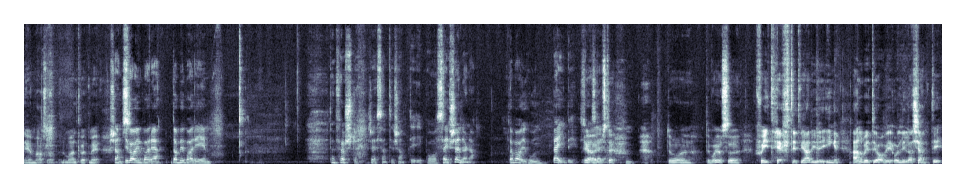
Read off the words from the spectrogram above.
hemma. Så de har alltid varit med. Shanti var ju bara, då vi var i den första resan till Shanti på Seychellerna. Då var ju hon baby, så att Ja, säga. just det. Då, det var ju så skithäftigt. Vi hade ju ingen... Ann-Britt och jag och lilla Shanti.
